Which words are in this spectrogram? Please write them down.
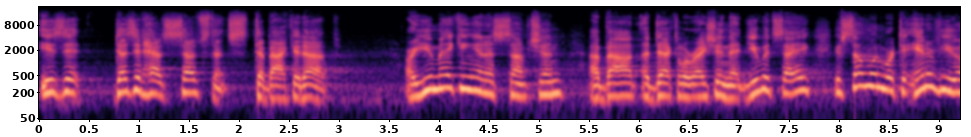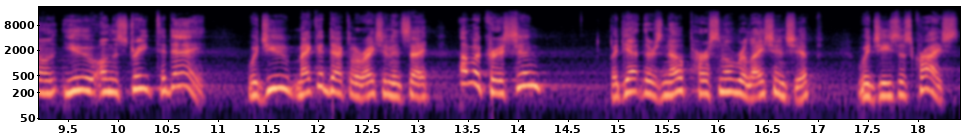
is it, does it have substance to back it up? Are you making an assumption about a declaration that you would say if someone were to interview you on the street today? Would you make a declaration and say, I'm a Christian, but yet there's no personal relationship with Jesus Christ?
